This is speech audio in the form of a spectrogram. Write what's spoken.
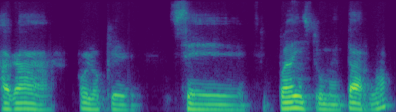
haga o lo que se pueda instrumentar, ¿no?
